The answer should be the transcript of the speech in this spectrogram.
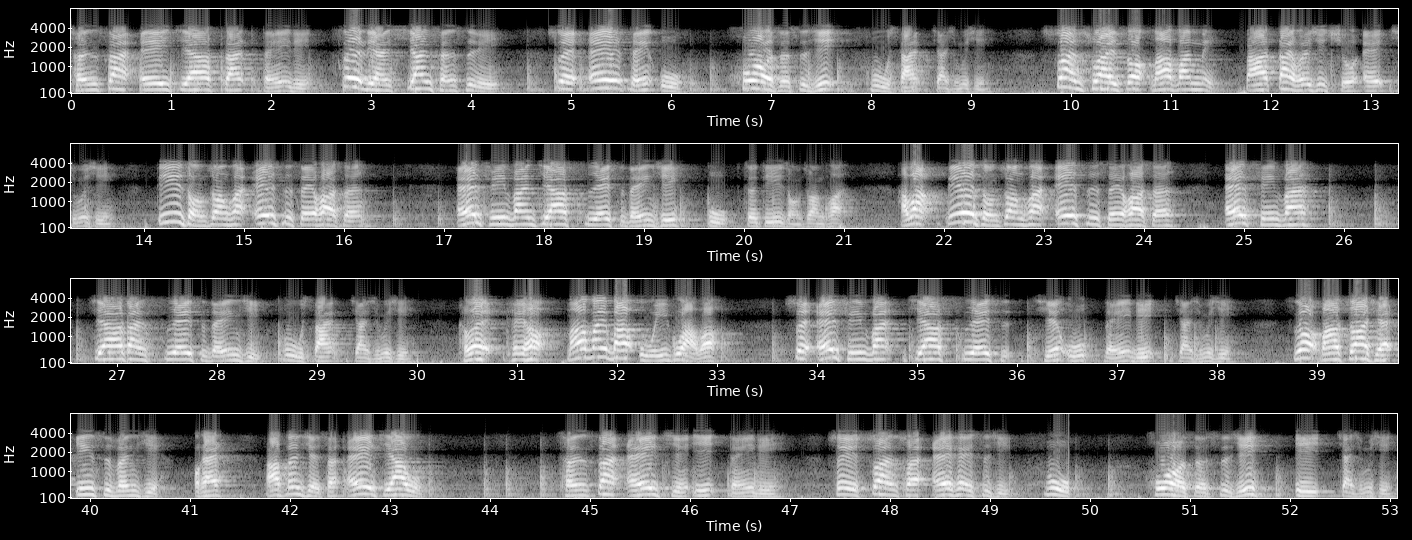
乘上 a 加三等于零，这两相乘是零。所以 a 等于五，或者是几负三，这样行不行？算出来之后，麻烦你把它带回去求 a，行不行？第一种状况，a 是谁化身？s 平方加四 s 等于几？五，这第一种状况，好不好？第二种状况，a 是谁化身？s 平方加上四 s 等于几？负三，这样行不行？可不可以？可以哈。麻烦你把五移过，好不好？所以 s 平方加四 s 减五等于零，这样行不行？之后把它刷起来，因式分解，OK，把它分解成 a 加五乘上 a 减一等于零，所以算出来 a 可以是几？负或者是几？一，这样行不行？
